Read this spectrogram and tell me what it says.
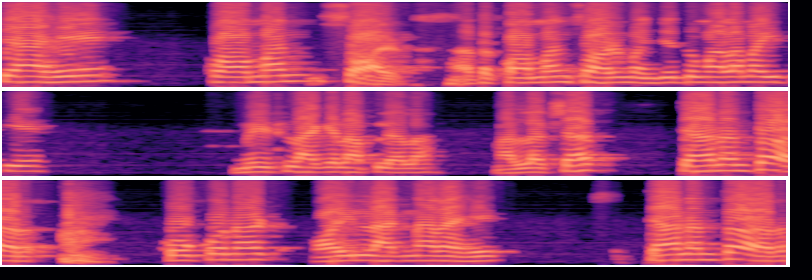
ते आहे कॉमन सॉल्ट आता कॉमन सॉल्ट म्हणजे तुम्हाला माहिती आहे. मीठ लागेल आपल्याला. लक्षात? त्यानंतर कोकोनट ऑइल लागणार आहे. त्यानंतर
